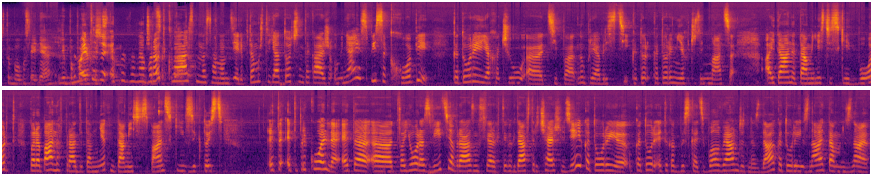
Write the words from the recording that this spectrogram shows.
что было последнее, либо Ну это же, там, это наоборот классно на самом деле, потому что я точно такая же, у меня есть список хобби, которые я хочу, э, типа, ну, приобрести, который, которыми я хочу заниматься. Айдана, там есть и скейтборд, барабанов, правда, там нет, но там есть испанский язык, то есть это, это прикольно, это э, твое развитие в разных сферах. Ты когда встречаешь людей, которые, которые это как бы сказать, well-roundedness, да, которые знают там, не знаю,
